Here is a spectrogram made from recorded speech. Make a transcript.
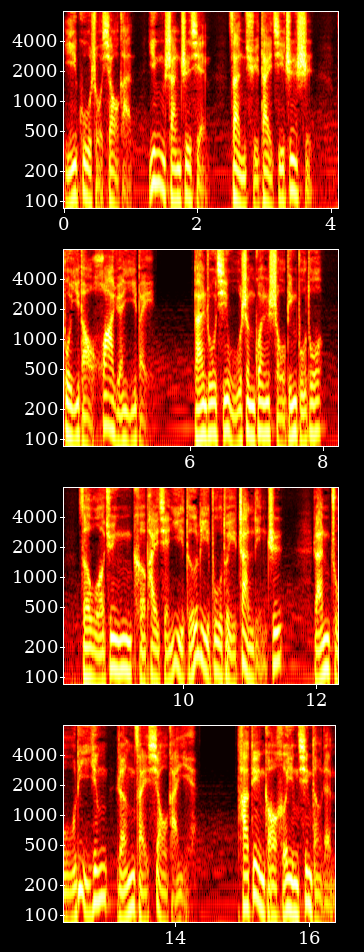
宜固守孝感、英山之险，暂取待机之势，不宜到花园以北。但如其武胜关守兵不多，则我军可派遣一得力部队占领之。然主力应仍在孝感也。他电告何应钦等人，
